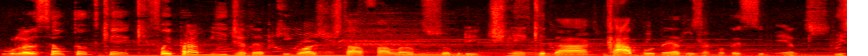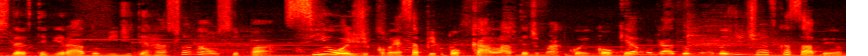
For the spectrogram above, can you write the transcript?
O lance é o tanto que, que foi pra mídia, né? Porque igual a gente tava falando sobre tinha que dar cabo, né, dos acontecimentos, isso deve ter virado mídia internacional, se pá. Se hoje começa a pipocar lata de maconha em qualquer lugar do mundo, a gente vai ficar sabendo.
